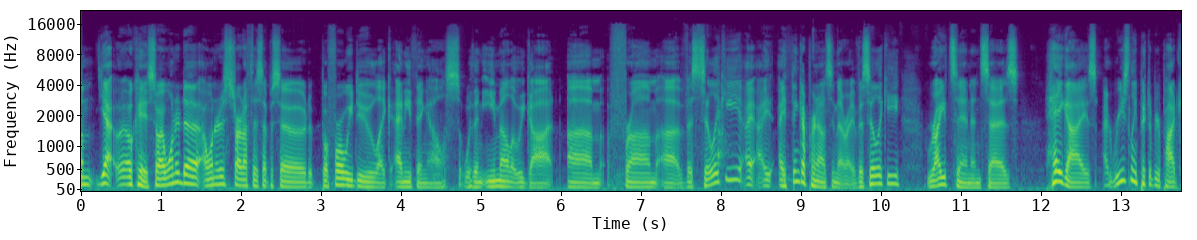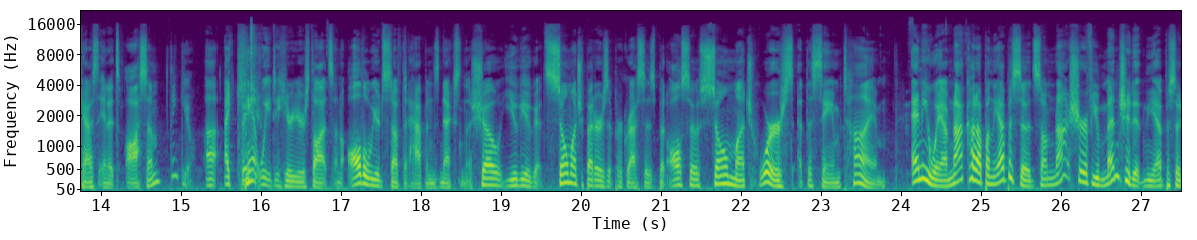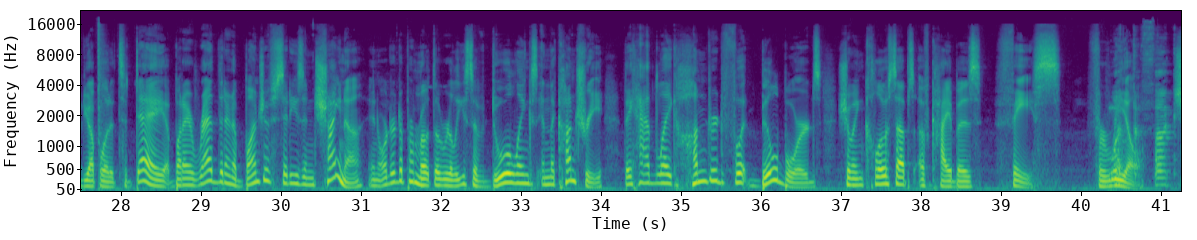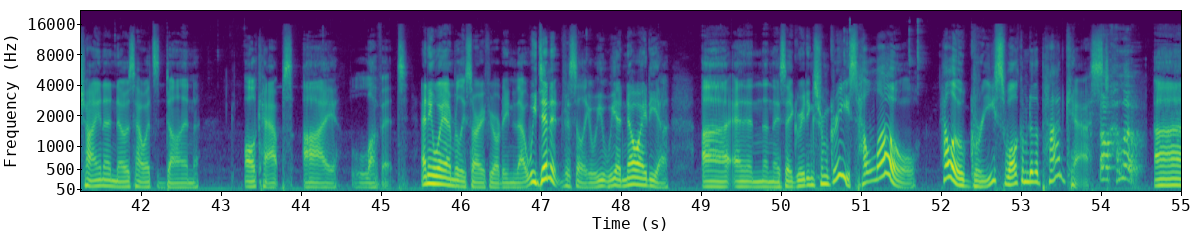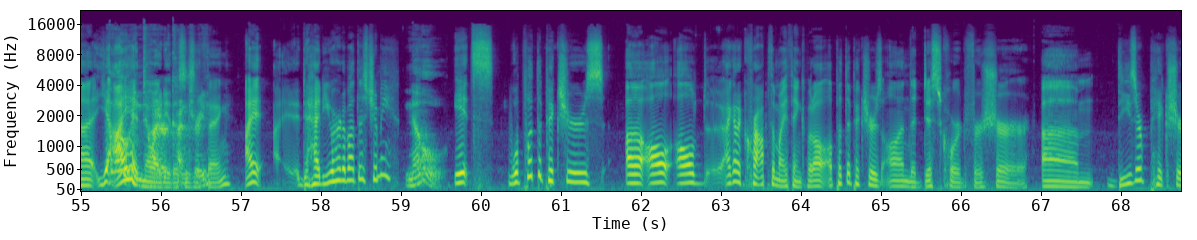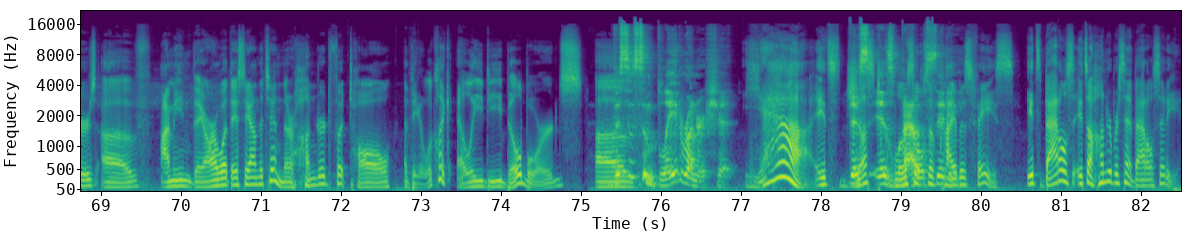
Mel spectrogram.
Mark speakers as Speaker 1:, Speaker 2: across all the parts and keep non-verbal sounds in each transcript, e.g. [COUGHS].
Speaker 1: Um, yeah. Okay. So I wanted to I wanted to start off this episode before we do like anything else with an email that we got um, from uh, Vasiliki. I, I I think I'm pronouncing that right. Vasiliki writes in and says. Hey guys, I recently picked up your podcast and it's awesome. Thank you. Uh, I can't
Speaker 2: you.
Speaker 1: wait to hear your thoughts on all the weird stuff that happens next in the show. Yu Gi Oh! gets so much better as it progresses, but also so much worse at the same time. Anyway, I'm not caught up on the episode, so I'm not sure if you mentioned it in the episode you uploaded today, but I read that in a bunch of cities in China, in order to promote the release of Duel Links in the country, they had like 100 foot billboards showing close ups of Kaiba's face. For
Speaker 2: What
Speaker 1: real.
Speaker 2: the fuck?
Speaker 1: China knows how it's done. All caps, I love it. Anyway, I'm really sorry if you already knew that. We didn't, Vasily. We, we had no idea. Uh, and then they say, Greetings from Greece. Hello. Hello, Greece. Welcome to the podcast.
Speaker 2: Oh, hello.
Speaker 1: Uh, yeah,
Speaker 2: Hello,
Speaker 1: I had no idea this
Speaker 2: country.
Speaker 1: was a thing. I, I had you heard about this, Jimmy?
Speaker 2: No.
Speaker 1: It's we'll put the pictures. Uh, I'll I'll I gotta crop them, I think, but I'll, I'll put the pictures on the Discord for sure. Um, these are pictures of. I mean, they are what they say on the tin. They're hundred foot tall. They look like LED billboards. Of,
Speaker 2: This is some Blade Runner shit.
Speaker 1: yeah, it's just close-ups of Kaiba's face. It's battles. It's hundred percent Battle City.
